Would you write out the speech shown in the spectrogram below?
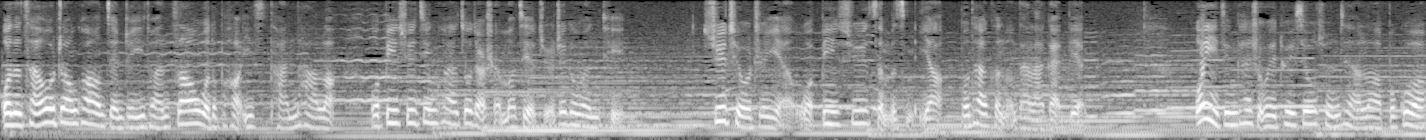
我的财务状况简直一团糟，我都不好意思谈它了。我必须尽快做点什么解决这个问题。需求之言，我必须怎么怎么样，不太可能带来改变。我已经开始为退休存钱了，不过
